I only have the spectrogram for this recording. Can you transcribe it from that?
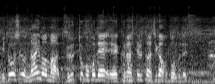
見通しのないままずっとここで暮らしている人たちがほとんどです。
